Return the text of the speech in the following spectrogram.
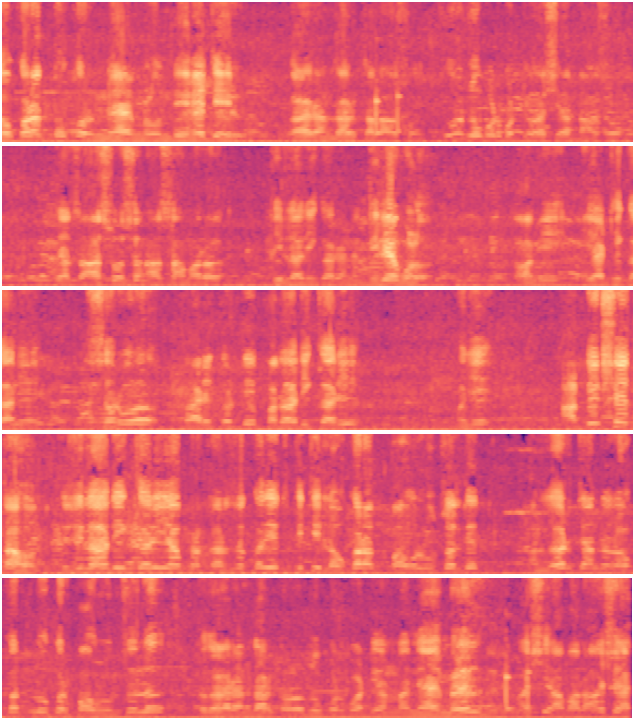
लवकरात लवकर न्याय मिळवून देण्यात येईल गायरानधारकाला असो किंवा झोपडपट्टीवासियांना असो याचं आश्वासन असं आम्हाला जिल्हाधिकाऱ्यांनी दिल्यामुळं आम्ही या ठिकाणी सर्व कार्यकर्ते पदाधिकारी म्हणजे अपेक्षित आहोत. की जिल्हाधिकारी या प्रकारचं कधी किती लवकरात पाऊल उचलतात? आणि जर त्यांना लवकरात लवकर पाऊल उचललं तर गायरानधारकाला झोपडपट्ट्यांना न्याय मिळेल अशी आम्हाला आशा आहे.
